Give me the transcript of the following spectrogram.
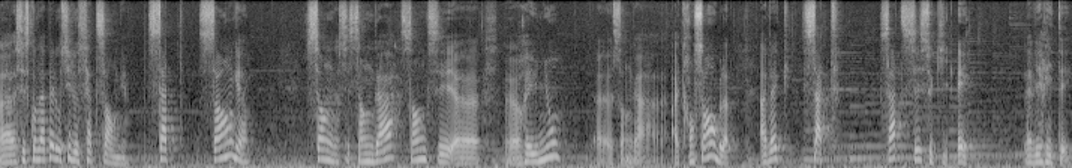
Euh, c'est ce qu'on appelle aussi le satsang. Satsang, Sang, c'est Sangha. Sang, c'est euh, euh, réunion. Sangha, être ensemble. Avec Sat. Sat, c'est ce qui est, la vérité.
